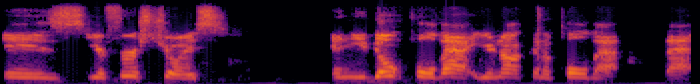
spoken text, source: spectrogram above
is your first choice, and you don't pull that, you're not going to pull that that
